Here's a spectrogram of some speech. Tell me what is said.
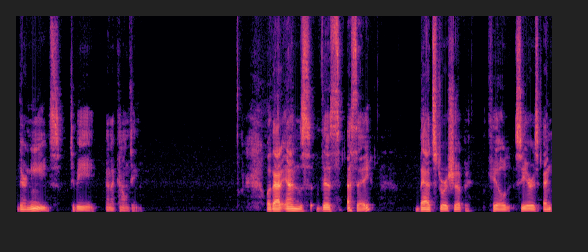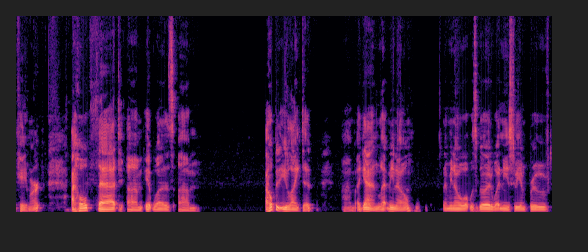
There needs to be an accounting. Well, that ends this essay. Bad stewardship killed Sears and Kmart. I hope that um, it was, um, I hope that you liked it. Um, again, let me know. Let me know what was good, what needs to be improved.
